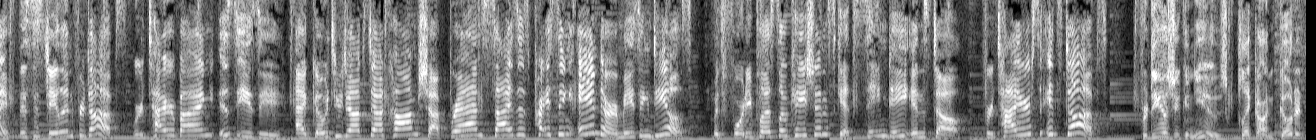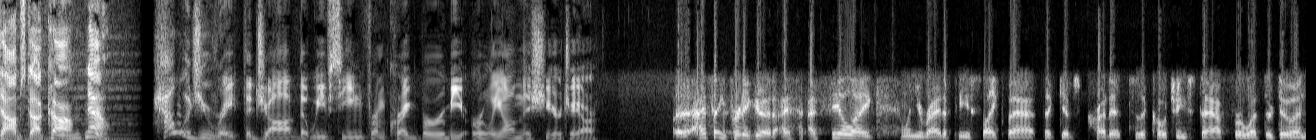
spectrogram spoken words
Hi, this is Jalen for Dobbs, where tire buying is easy. At GoToDobbs.com, shop brands, sizes, pricing, and our amazing deals. With 40 plus locations, get same day install. For tires, it's Dobbs. For deals you can use, click on GoToDobbs.com now. How would you rate the job that we've seen from Craig Berube early on this year, JR? I think pretty good. I, I feel like when you write a piece like that, that gives credit to the coaching staff for what they're doing.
